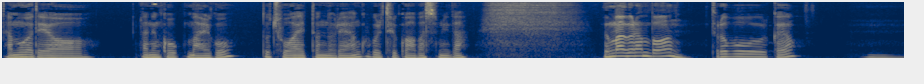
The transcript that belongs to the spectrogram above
나무가 되어 라는 곡 말고 또 좋아했던 노래 한 곡을 들고 와봤습니다. 음악을 한번 들어볼까요? 음,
